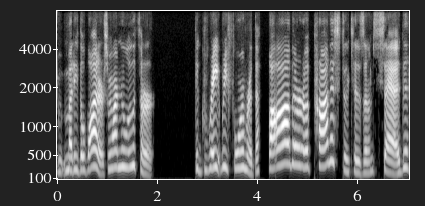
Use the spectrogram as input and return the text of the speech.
muddy the waters. Martin Luther, the great reformer, the father of Protestantism, said,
